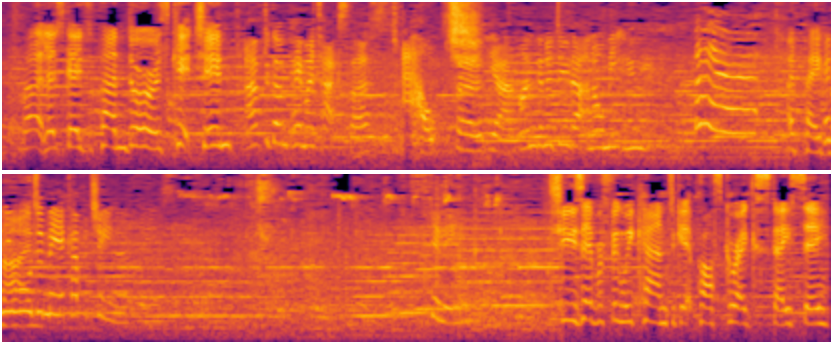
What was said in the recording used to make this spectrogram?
Right, let's go to Pandora's kitchen. I have to go and pay my tax first. Ouch. So yeah, I'm going to do that, and I'll meet you. there. I've paid Can you order me a cappuccino, please? Skinny. Let's use everything we can to get past Greggs, Stacey.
